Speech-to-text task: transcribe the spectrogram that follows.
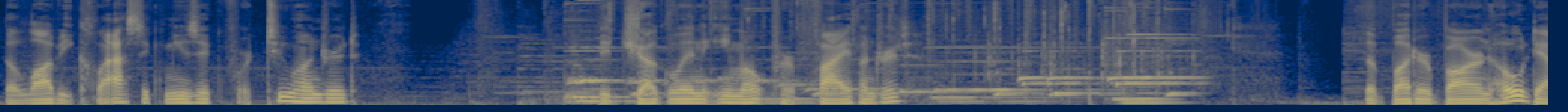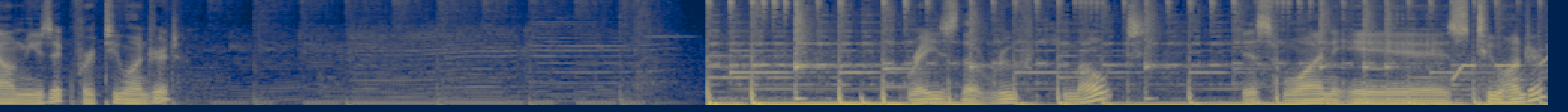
The Lobby Classic music for 200. The Juggling emote for 500. The Butter Barn Hoedown music for 200. Raise the roof emote. This one is 200.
